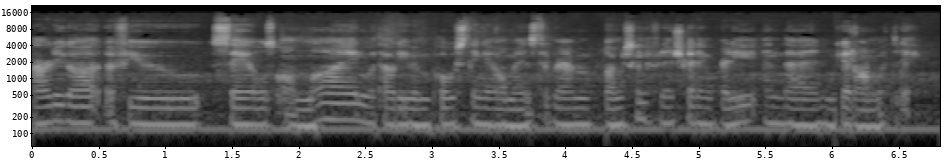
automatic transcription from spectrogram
I already got a few sales online without even posting it on my instagram so i'm just going to finish getting ready and then get on with the day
